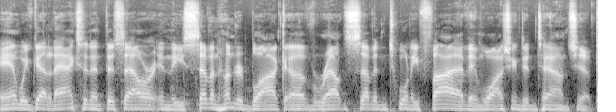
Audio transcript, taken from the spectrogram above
And we've got an accident this hour in the 700 block of Route 725 in Washington Township.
